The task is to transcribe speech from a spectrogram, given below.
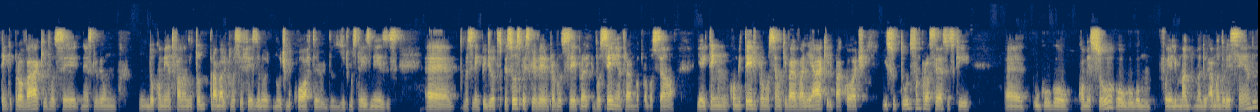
tem que provar que você né, escreveu um, um documento falando todo o trabalho que você fez no, no último quarter, dos últimos três meses é, você tem que pedir outras pessoas para escreverem para você, para você entrar numa promoção, e aí tem um comitê de promoção que vai avaliar aquele pacote. Isso tudo são processos que é, o Google começou, ou o Google foi ali amadurecendo,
